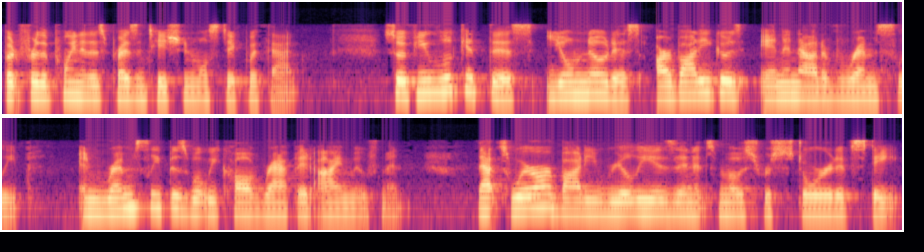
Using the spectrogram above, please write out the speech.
but for the point of this presentation, we'll stick with that. So if you look at this, you'll notice our body goes in and out of REM sleep. And REM sleep is what we call rapid eye movement. That's where our body really is in its most restorative state.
